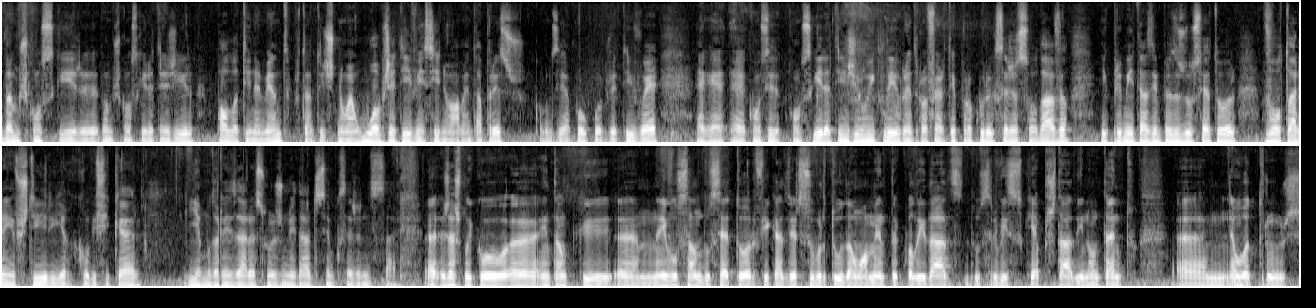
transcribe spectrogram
vamos conseguir, vamos conseguir atingir paulatinamente. Portanto, isto não é o objetivo em si, não é aumentar preços, como dizia há pouco, o objetivo é é, é conseguir atingir um equilíbrio entre oferta e procura que seja saudável e que permita às empresas do setor voltar a investir e a requalificar e a modernizar as suas unidades sempre que seja necessário. Ah, já explicou então que na evolução do setor fica a dizer sobretudo a um aumento da qualidade do serviço que é prestado e não tanto a outros...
